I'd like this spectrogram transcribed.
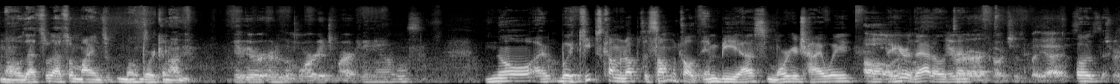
No, that's that's what mine's working on. Have you ever heard of the mortgage marketing animals? No, I, well, it keeps coming up to something called MBS, Mortgage Highway. Oh, I hear that all the They time. were our coaches, but yeah. Oh, sure,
